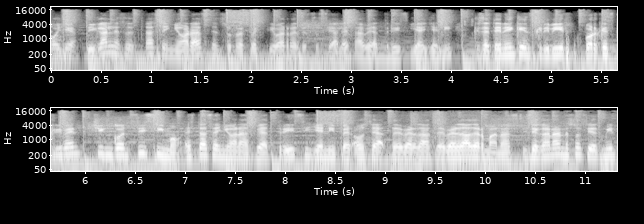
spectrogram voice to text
Oye, díganles a estas señoras en sus respectivas redes sociales, a Beatriz y a Jenny, que se tienen que inscribir, porque escriben chingoncísimo. Estas señoras, Beatriz y Jennifer, o sea, de verdad, de verdad, hermanas, si se ganan esos 10 mil,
